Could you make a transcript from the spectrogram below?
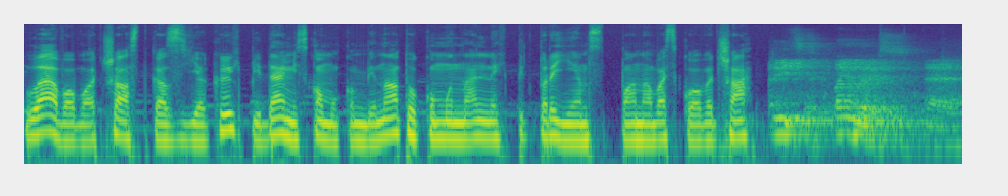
левова частка з яких піде міському комбінату комунальних підприємств пана Васьковича. Дивіться, пані Ларисо, е,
